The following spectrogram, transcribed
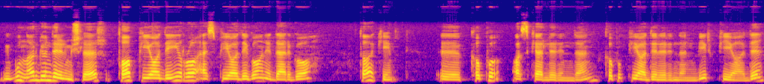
Bunlar gönderilmişler. Ta piyadeyi ra es piyadegan dergah ta ki e, kapı askerlerinden, kapı piyadelerinden bir piyade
